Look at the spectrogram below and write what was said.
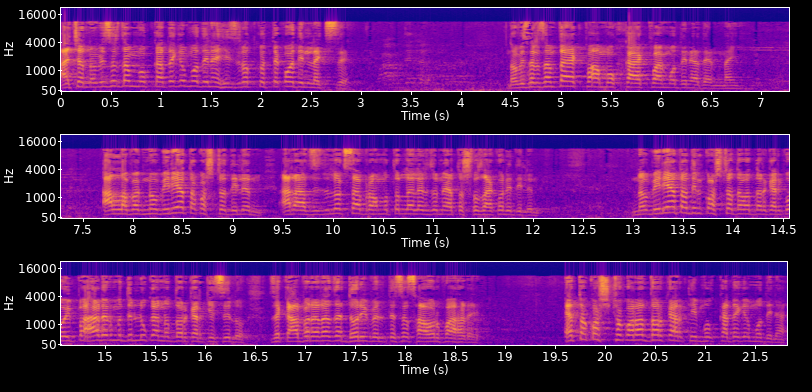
আচ্ছা নবিসাম মক্কা থেকে মদিনা হিজরত করতে কয়দিন লাগছে? নবিসাম তো এক পা মক্কা, এক পা মদিনা দেন নাই। আল্লাহাক নবীরে এত কষ্ট দিলেন, আর আজিজুল সাহেব রহমতুল্লাহ জন্য এত সোজা করে দিলেন। নবীরে এতদিন কষ্ট দেওয়ার দরকার, ওই পাহাড়ের মধ্যে লুকানো দরকার কি ছিল? যে কাবেরারা যে দড়ি ফেলতেছে সাওর পাহাড়ে। এত কষ্ট করার দরকার কি মক্কা থেকে মদিনা?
